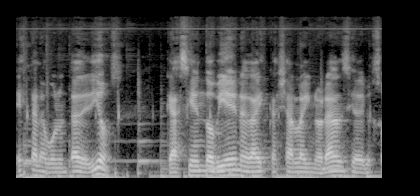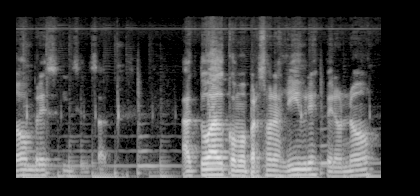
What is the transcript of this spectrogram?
Esta es la voluntad de Dios, que haciendo bien hagáis callar la ignorancia de los hombres insensatos. Actuad como personas libres, pero no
